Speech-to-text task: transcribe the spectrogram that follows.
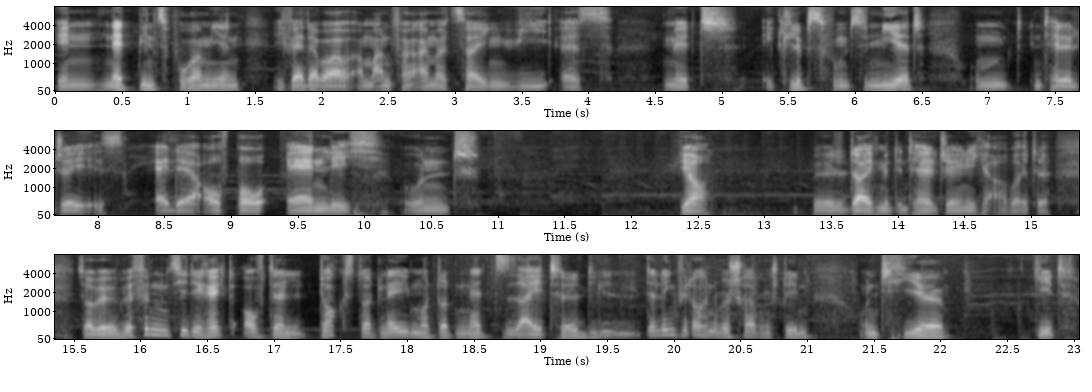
in NetBeans programmieren. Ich werde aber am Anfang einmal zeigen, wie es mit Eclipse funktioniert und IntelliJ ist der Aufbau ähnlich und ja, äh, da ich mit IntelliJ nicht arbeite. So, wir befinden uns hier direkt auf der docs.labymod.net Seite. Die, der Link wird auch in der Beschreibung stehen und hier geht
